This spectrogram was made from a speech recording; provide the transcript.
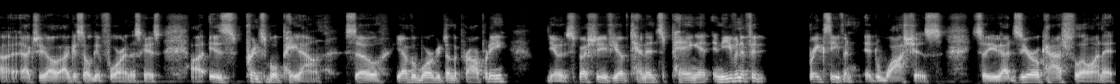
uh, actually, I'll, i guess I'll give four in this case, uh, is principal pay down. So you have a mortgage on the property, you know, especially if you have tenants paying it, and even if it breaks even, it washes. So you got zero cash flow on it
